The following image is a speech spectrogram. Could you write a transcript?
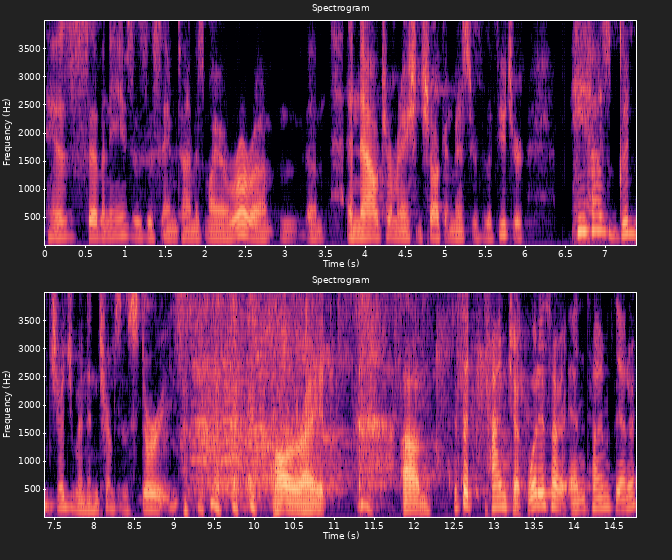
His Seveneves is the same time as my Aurora, um, and now Termination Shock and Ministry for the Future he has good judgment in terms of stories. All right. Um, just a time check. What is our end time, Xander?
